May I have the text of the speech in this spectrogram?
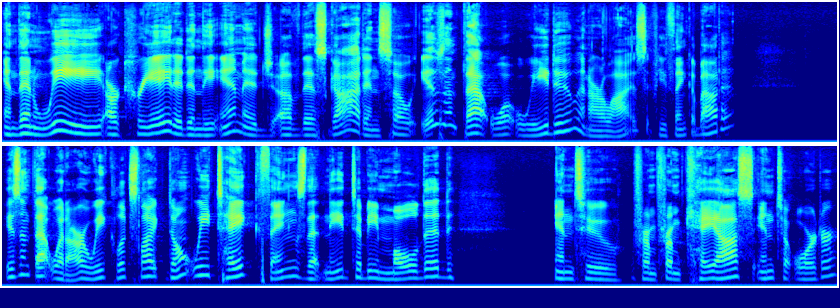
And then we are created in the image of this God. And so, isn't that what we do in our lives, if you think about it? Isn't that what our week looks like? Don't we take things that need to be molded into from from chaos into order?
